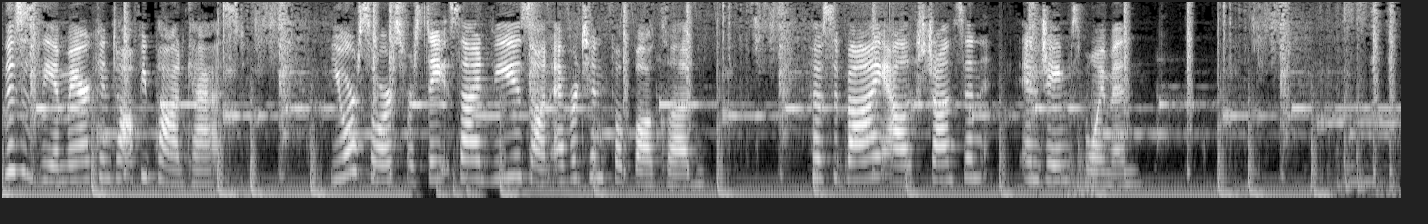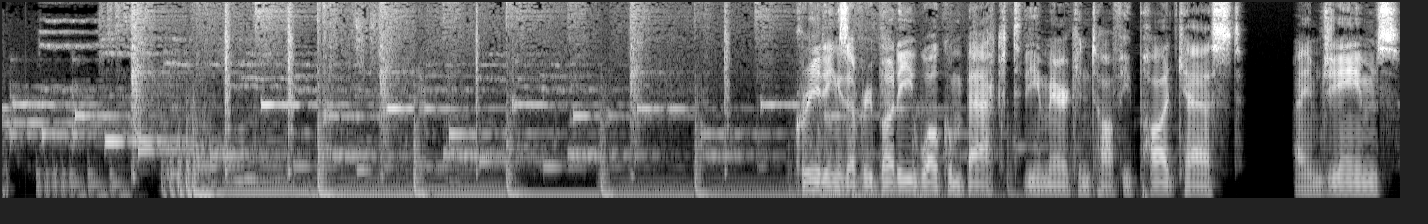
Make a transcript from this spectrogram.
This is the American Toffee Podcast, your source for stateside views on Everton Football Club. Hosted by Alex Johnson and James Boyman. Greetings, everybody. Welcome back to the American Toffee Podcast. I am James.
